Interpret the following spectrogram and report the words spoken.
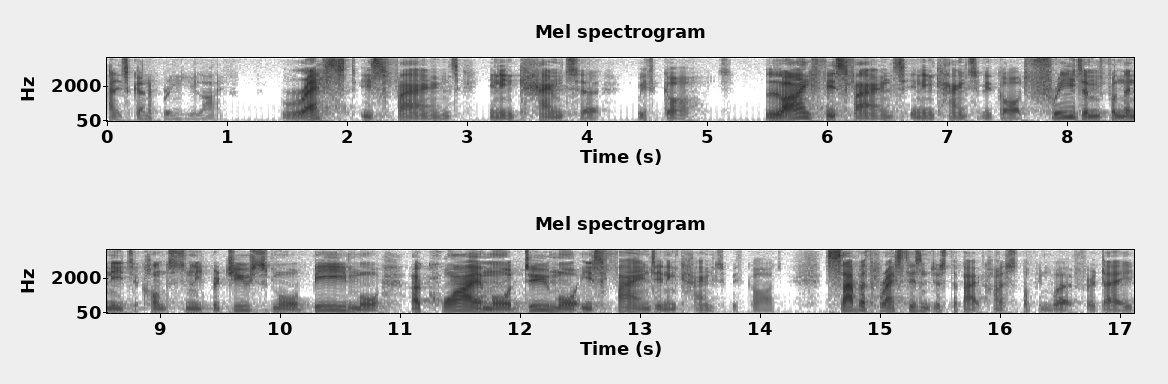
and it's going to bring you life. Rest is found in encounter with God. Life is found in encounter with God. Freedom from the need to constantly produce more, be more, acquire more, do more is found in encounter with God. Sabbath rest isn't just about kind of stopping work for a day,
